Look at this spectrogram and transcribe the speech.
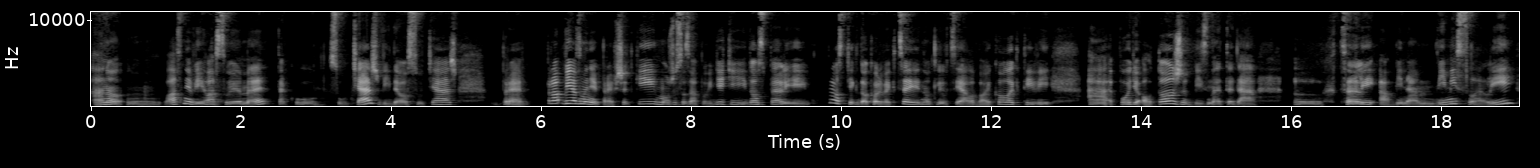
Áno, mm, vlastne vyhlasujeme takú súťaž, videosúťaž pre, viac menej pre všetkých. Môžu sa zapojiť deti, dospelí, proste kdokoľvek chce, jednotlivci alebo aj kolektívy. A pôjde o to, že by sme teda uh, chceli, aby nám vymysleli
